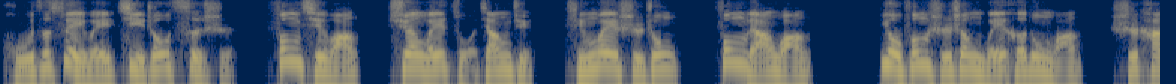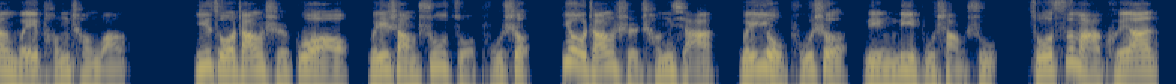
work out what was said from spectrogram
虎子遂为冀州刺史，封齐王。宣为左将军，廷尉侍中，封梁王。又封石生为河东王，石堪为彭城王。以左长史郭敖为尚书左仆射，右长史程霞为右仆射，领吏部尚书。左司马奎安、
